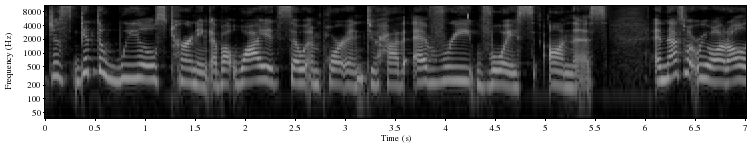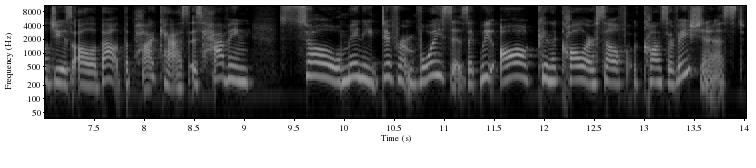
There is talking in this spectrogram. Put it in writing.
just get the wheels turning about why it's so important to have every voice on this. And that's what Rewildology is all about. The podcast is having so many different voices. Like we all can call ourselves a conservationist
